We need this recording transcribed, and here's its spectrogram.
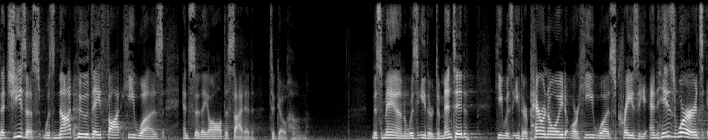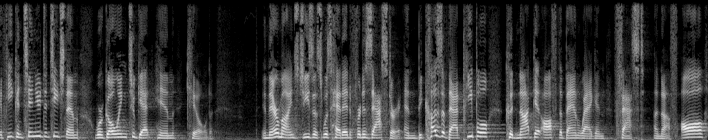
that Jesus was not who they thought he was and so they all decided to go home. This man was either demented, he was either paranoid, or he was crazy. And his words, if he continued to teach them, were going to get him killed. In their minds, Jesus was headed for disaster. And because of that, people could not get off the bandwagon fast enough. All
